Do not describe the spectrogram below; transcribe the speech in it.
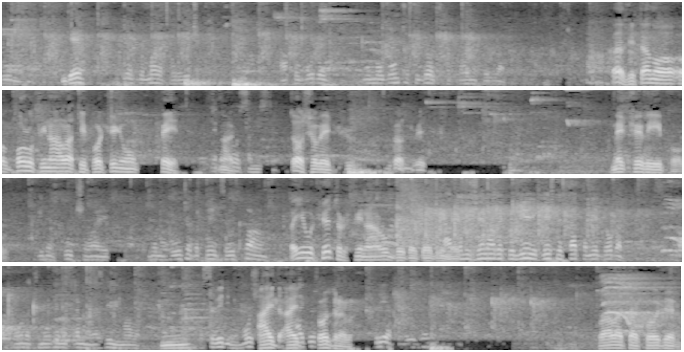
Ima. Gdje? Jako malo poručak. Ako bude u mogućnosti doći popodne kod dva. Pazi, tamo polufinala ti počinju pet. Ja Znaš, to sam mislio. to su već, to su već mečevi i pol. Idem kući, ovaj, idemo ručat da klinice uspavam. Pa i u četvrtfinalu bude dobri Ako meč. mi žena ode kod njenih, nešto je stata nije dobar. Onda ću možda imati vremena da snimim malo. Da se vidimo, može? Ajde, ajde, pozdrav. Prijatno. Hvala također.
